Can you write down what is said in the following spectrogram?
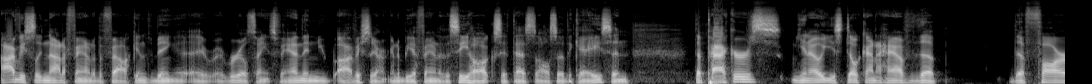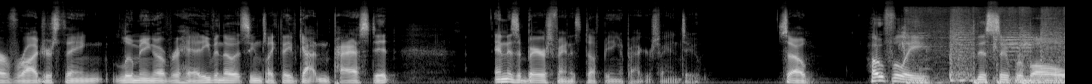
obviously not a fan of the Falcons, being a, a real Saints fan. Then you obviously aren't going to be a fan of the Seahawks if that's also the case. And the Packers, you know, you still kind of have the the Favre Rodgers thing looming overhead, even though it seems like they've gotten past it. And as a Bears fan, it's tough being a Packers fan too. So hopefully this Super Bowl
